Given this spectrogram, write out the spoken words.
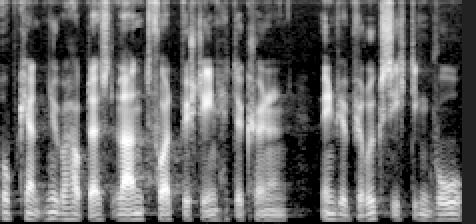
ob Kärnten überhaupt als Land fortbestehen hätte können, wenn wir berücksichtigen, wo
